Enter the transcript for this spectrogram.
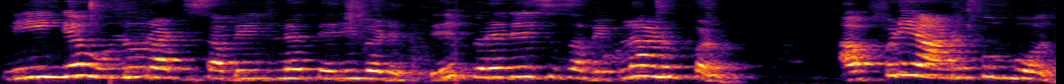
நீங்க உள்ளூராட்சி சபையில தெரிவெடுத்து பிரதேச சபைக்குள்ள அனுப்பணும். அப்படி அனுப்பும்போது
